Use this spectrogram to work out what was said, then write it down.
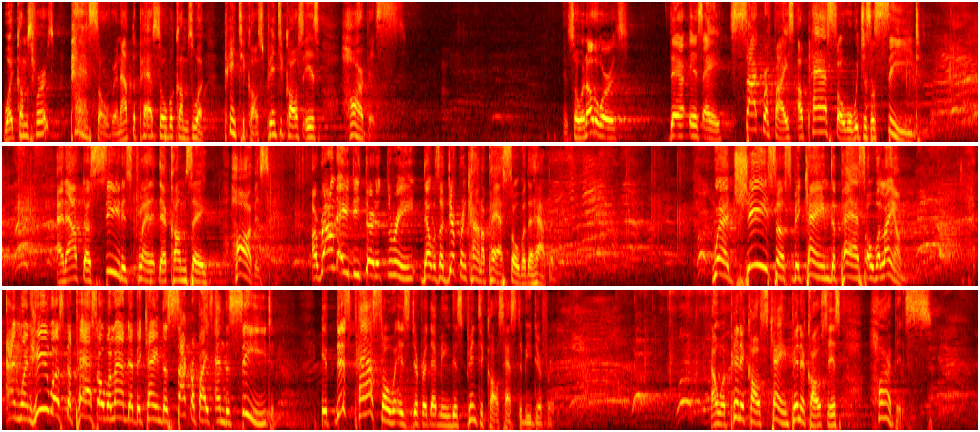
What comes first? Passover. And after Passover comes what? Pentecost. Pentecost is harvest. And so, in other words, there is a sacrifice, a Passover, which is a seed. And after a seed is planted, there comes a harvest. Around AD 33, there was a different kind of Passover that happened. Where Jesus became the Passover lamb. And when he was the Passover lamb that became the sacrifice and the seed, if this Passover is different, that means this Pentecost has to be different. And when Pentecost came, Pentecost is harvest.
